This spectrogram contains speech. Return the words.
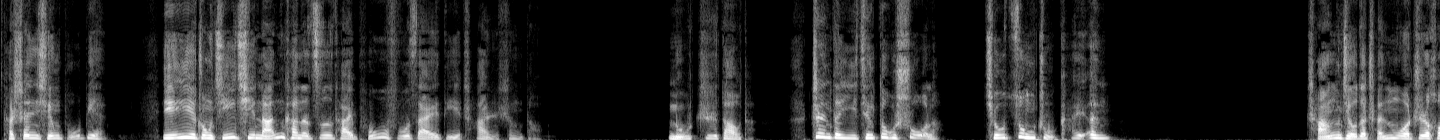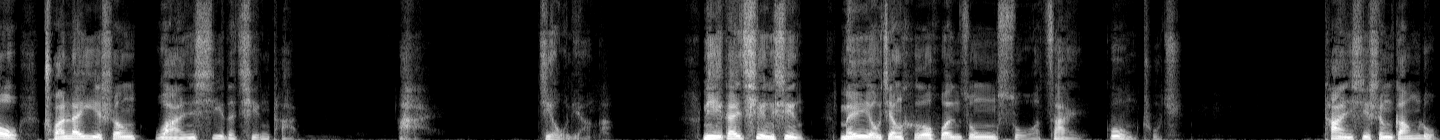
他身形不变。以一种极其难看的姿态匍匐在地，颤声道：“奴知道的，真的已经都说了，求宗主开恩。长久的沉默之后，传来一声惋惜的轻叹：“唉，九娘，你该庆幸没有将合欢宗所在供出去。”叹息声刚落，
